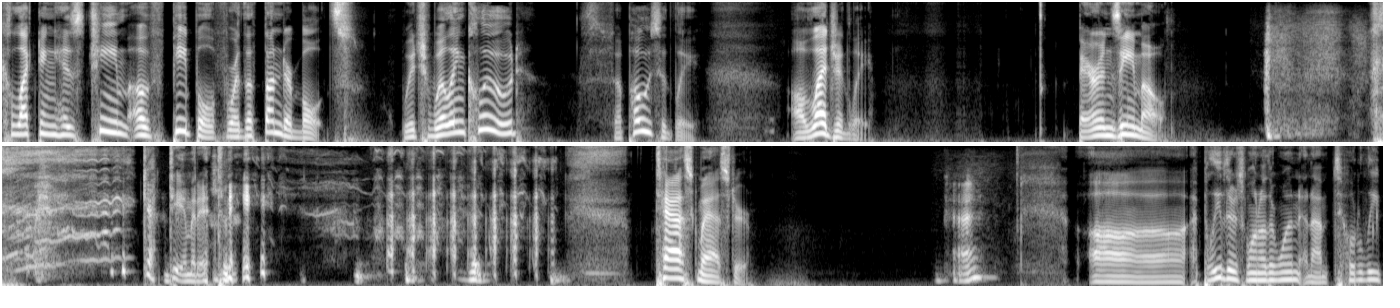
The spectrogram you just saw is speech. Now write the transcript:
collecting his team of people for the Thunderbolts, which will include, supposedly, allegedly, Baron Zemo. God damn it, Anthony. Taskmaster. Okay. Uh, I believe there's one other one, and I'm totally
